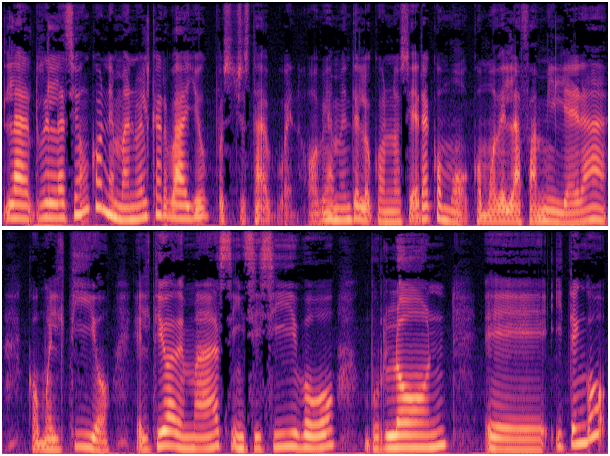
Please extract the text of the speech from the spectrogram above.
la relación con Emanuel Carballo, pues yo estaba, bueno, obviamente lo conocía, era como, como de la familia, era como el tío. El tío además incisivo, burlón, eh, y tengo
